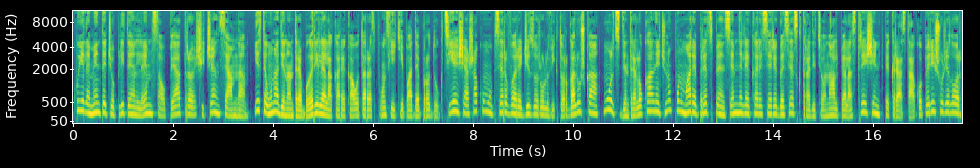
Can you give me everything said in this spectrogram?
cu elemente cioplite în lemn sau piatră și ce înseamnă. Este una din întrebările la care caută răspuns echipa de producție și așa cum observă regizorul Victor Galușca, mulți dintre localnici nu pun mare preț pe însemnele care se regăsesc tradițional pe la streșini, pe creasta acoperișurilor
